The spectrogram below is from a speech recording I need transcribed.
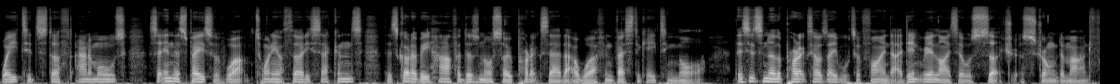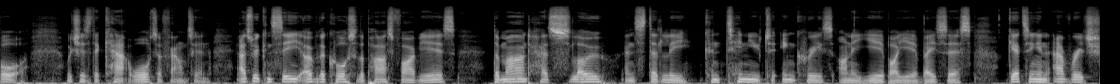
weighted stuffed animals. So, in the space of what, 20 or 30 seconds, there's got to be half a dozen or so products there that are worth investigating more. This is another product I was able to find that I didn't realize there was such a strong demand for, which is the cat water fountain. As we can see, over the course of the past five years, Demand has slow and steadily continued to increase on a year by year basis, getting an average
